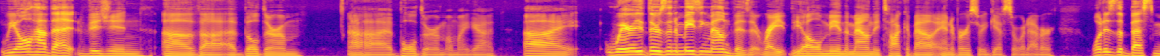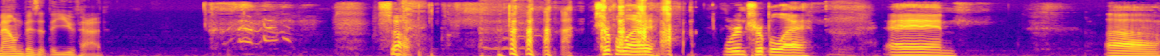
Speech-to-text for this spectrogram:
we all have that vision of uh, Bill Durham, uh, Bull Durham. Oh my God, uh, where there's an amazing mound visit, right? The all me and the mound. They talk about anniversary gifts or whatever. What is the best mound visit that you've had? so AAA. We're in AAA, and uh,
